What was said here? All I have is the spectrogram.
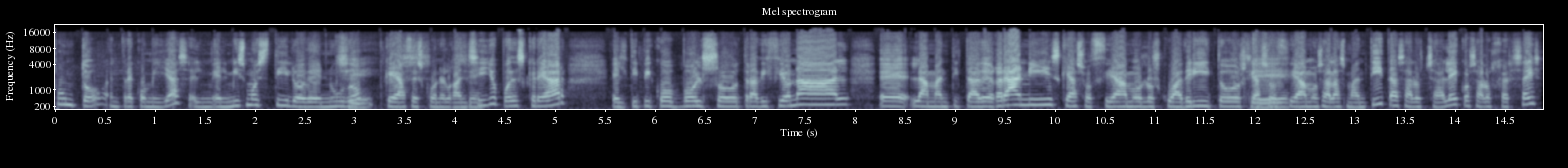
punto, entre comillas, el, el mismo estilo de nudo Sí, que haces con el ganchillo, puedes crear el típico bolso tradicional, eh, la mantita de granis, que asociamos los cuadritos, que Sí. asociamos a las mantitas, a los chalecos, a los jerseys,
